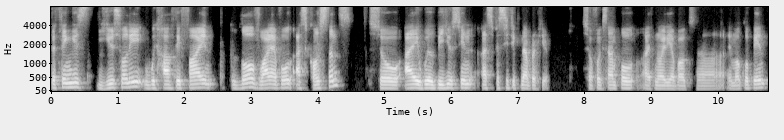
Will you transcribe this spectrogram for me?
The thing is, usually we have defined low variable as constants. So I will be using a specific number here. So for example, I have no idea about uh, hemoglobin,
